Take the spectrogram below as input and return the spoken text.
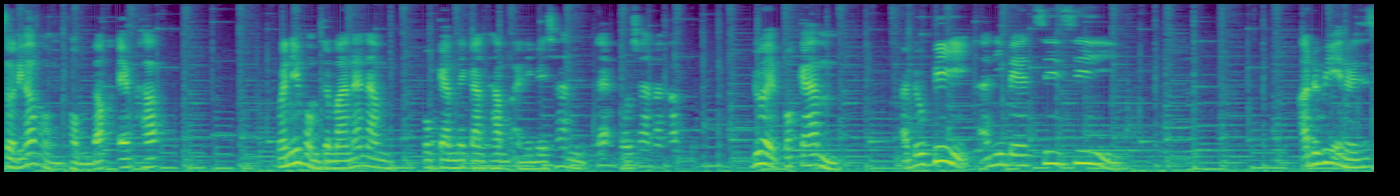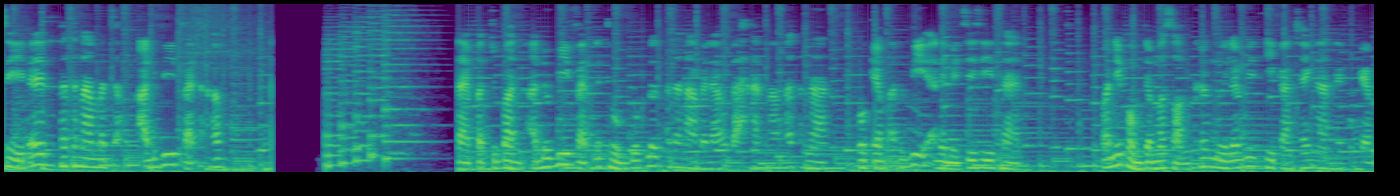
สวัสดีครับผมผม Doc F ครับ วันนี้ผมจะมาแนะนำโปรแกรมในการทำแอนิเมชันและโมชันนะครับ ด้วยโปรแกรม Adobe Animate CC Adobe Animate CC ได้พัฒนามาจาก Adobe Flash นะครับ แต่ปัจจุบัน Adobe Flash ได้ถูกยกเลิกพัฒนาไปแล้วและหันมาพัฒนาโปรแกรม Adobe Animate CC แทน วันนี้ผมจะมาสอนเครื่องมือและวิธีการใช้งานในโปรแกรม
